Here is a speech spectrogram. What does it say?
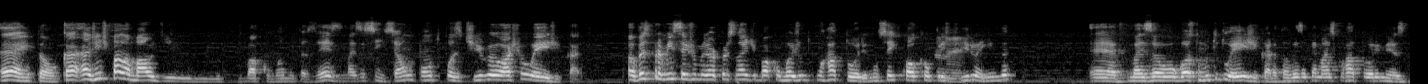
É, então, a gente fala mal de, Bakuman muitas vezes, mas assim, se é um ponto positivo, eu acho o Age, cara. Talvez para mim seja o melhor personagem de Bakuman junto com o Hattori. Não sei qual que eu prefiro Também. ainda. É, mas eu gosto muito do Age, cara. Talvez até mais que o Hattori mesmo.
